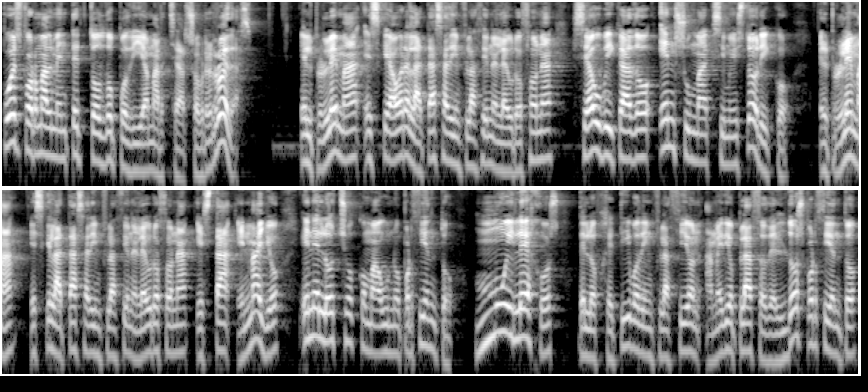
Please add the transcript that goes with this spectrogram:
pues formalmente todo podía marchar sobre ruedas. El problema es que ahora la tasa de inflación en la eurozona se ha ubicado en su máximo histórico. El problema es que la tasa de inflación en la eurozona está en mayo en el 8,1%, muy lejos del objetivo de inflación a medio plazo del 2%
